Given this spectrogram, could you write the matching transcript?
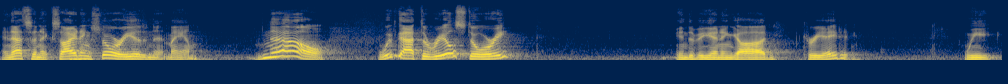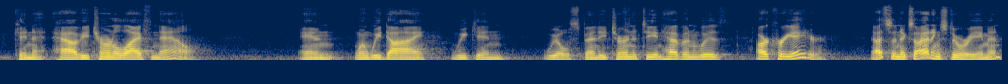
And that's an exciting story, isn't it, ma'am? No. We've got the real story. In the beginning, God created. We can have eternal life now. And when we die, we can we'll spend eternity in heaven with our creator. That's an exciting story, amen.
